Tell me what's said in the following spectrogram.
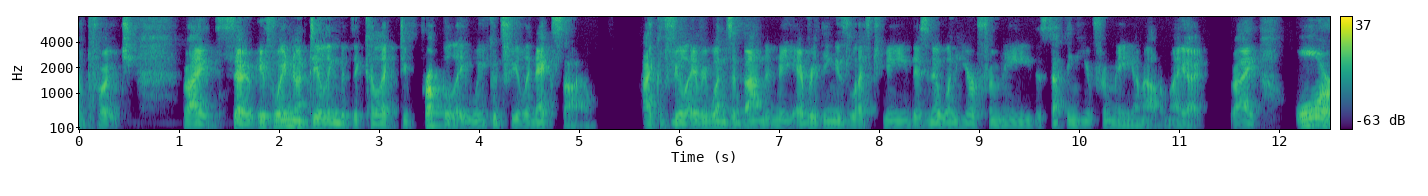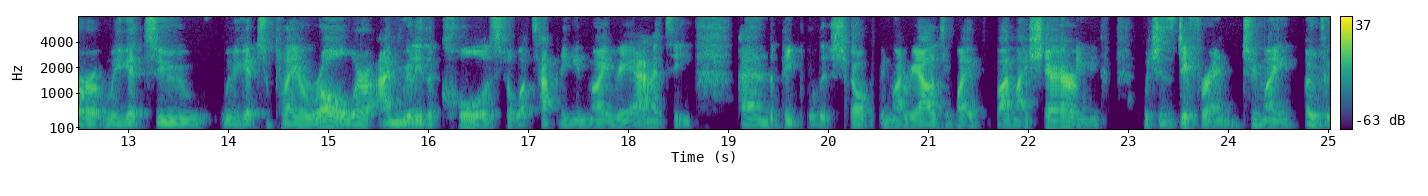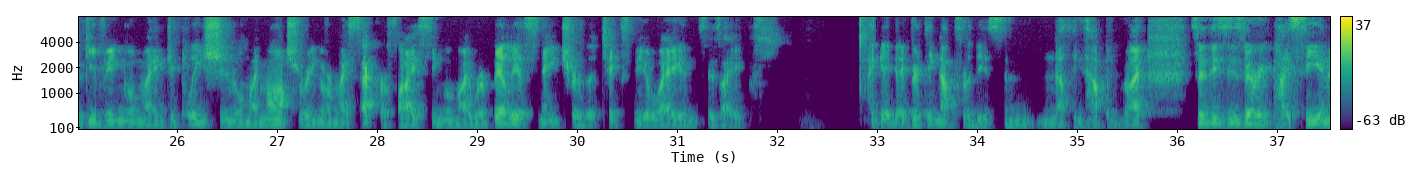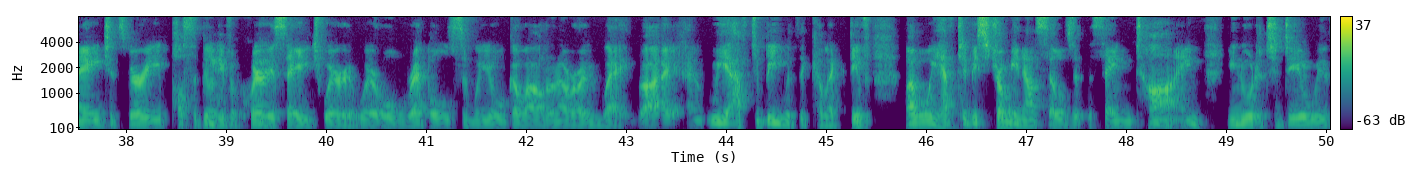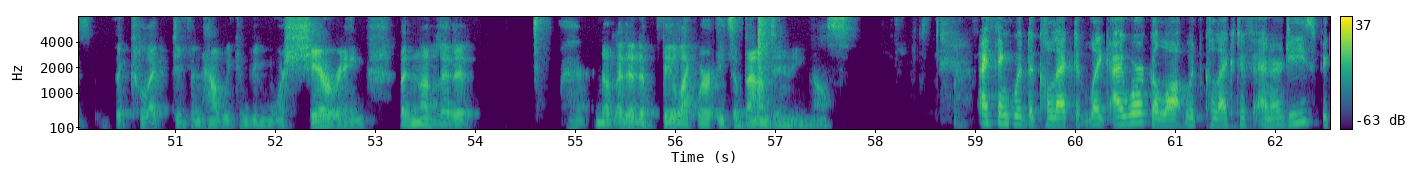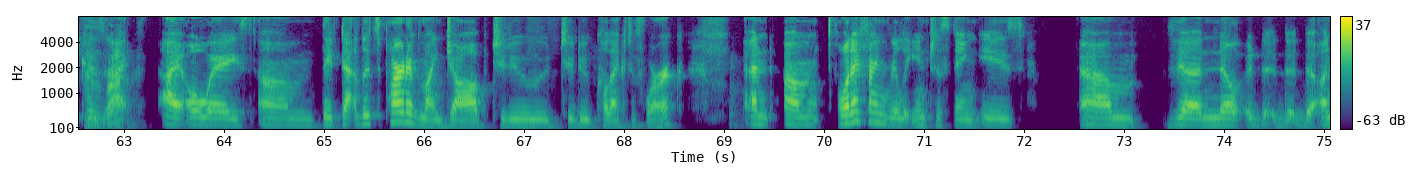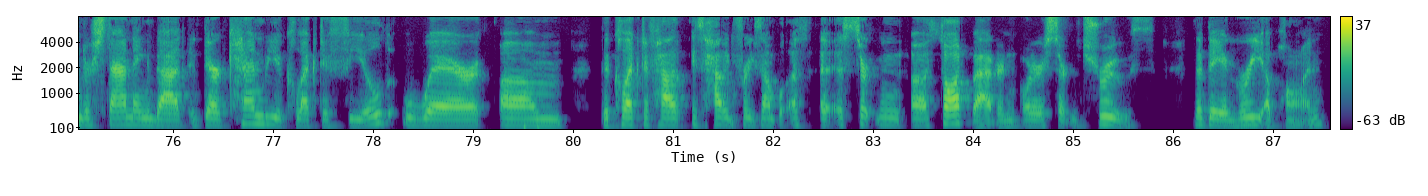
approach right? So if we're not dealing with the collective properly, we could feel in exile. I could feel mm-hmm. everyone's abandoned me, everything has left me, there's no one here for me, there's nothing here for me, I'm out on my own, right? Or we get to we get to play a role where I'm really the cause for what's happening in my reality and the people that show up in my reality by by my sharing which is different to my overgiving or my depletion or my martyring or my sacrificing or my rebellious nature that takes me away and says i I gave everything up for this and nothing happened, right? So this is very Piscean age. It's very possibility of mm. Aquarius age where we're all rebels and we all go out on our own way, right? And we have to be with the collective, but we have to be strong in ourselves at the same time in order to deal with the collective and how we can be more sharing, but not let it not let it feel like we're it's abandoning us. I think with the collective, like I work a lot with collective energies because oh, right. I I always um they it's part of my job to do mm. to do collective work, and um what I find really interesting is um the no the, the understanding that there can be a collective field where um the collective ha- is having, for example, a, a certain uh, thought pattern or a certain truth that they agree upon,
